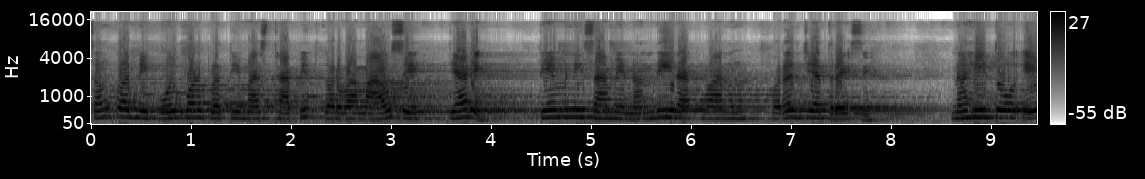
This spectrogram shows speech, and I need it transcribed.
શંકરની કોઈ પણ પ્રતિમા સ્થાપિત કરવામાં આવશે, ત્યારે તેમની સામે નંદી રાખવાનું ફરજિયાત રહેશે. નહીં તો એ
